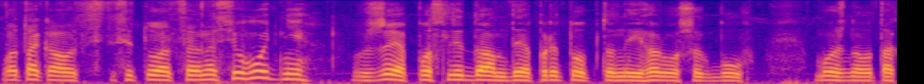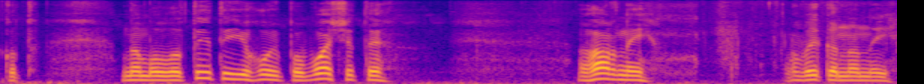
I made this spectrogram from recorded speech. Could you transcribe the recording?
отака от ситуація на сьогодні. Вже по слідам, де притоптаний горошок був, можна отак от намолотити його і побачити. Гарний, виконаний,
